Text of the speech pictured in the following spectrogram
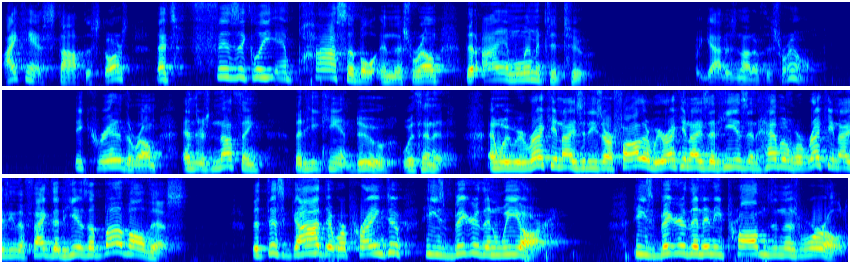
I can't stop the storms. That's physically impossible in this realm that I am limited to. But God is not of this realm. He created the realm, and there's nothing that He can't do within it. And when we recognize that He's our Father, we recognize that He is in heaven, we're recognizing the fact that He is above all this. That this God that we're praying to, He's bigger than we are. He's bigger than any problems in this world.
